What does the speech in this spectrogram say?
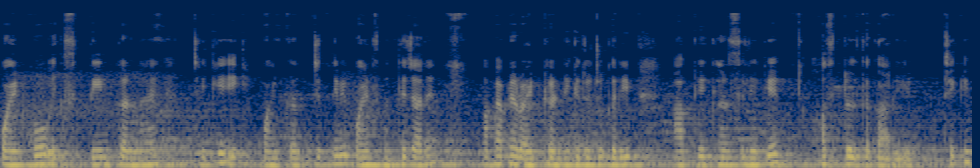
पॉइंट को एक्सप्लेन करना है, ठीक है? एक एक पॉइंट कर, जितने भी पॉइंट्स बनते जा रहे हैं, वहाँ पे आपने राइट करने के जो जो करीब आपके घर से लेके हॉस्पिटल तक आ रही है, ठीक है?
